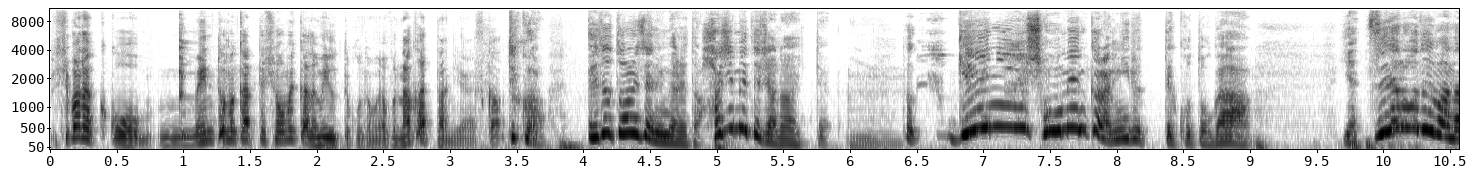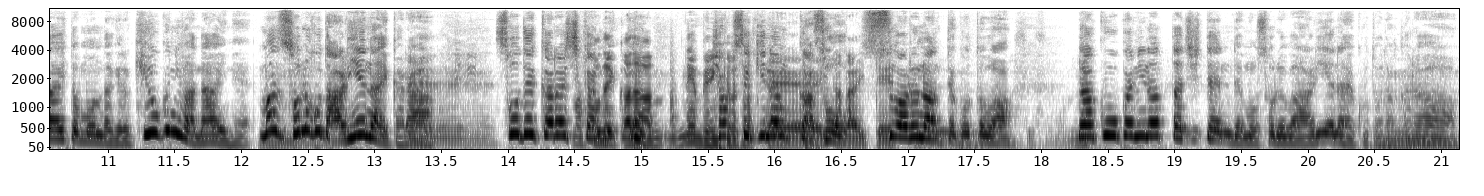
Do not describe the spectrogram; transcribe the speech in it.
う、しばらくこう面と向かって正面から見るってこともやっぱなかったんじゃないですか、てか枝太郎兄さんに言われた。初めてじゃないって。うん。だ芸人を正面から見るってことがいやゼロではないと思うんだけど記憶にはないね。まずそんなことありえないから、ええ。袖からしかからね客席なんかそう座るなんてことはね落語家になった時点でもそれはありえないことだから、うん。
